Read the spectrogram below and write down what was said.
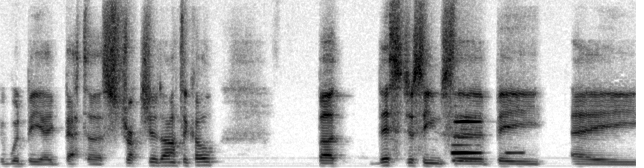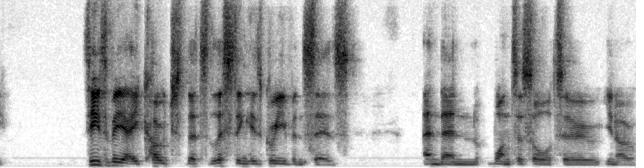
it would be a better structured article. But this just seems to be a seems to be a coach that's listing his grievances and then wants us all to you know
